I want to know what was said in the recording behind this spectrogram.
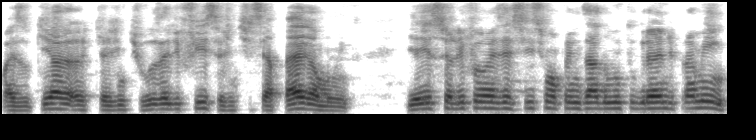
mas o que a, que a gente usa é difícil, a gente se apega muito. E isso ali foi um exercício, um aprendizado muito grande para mim.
